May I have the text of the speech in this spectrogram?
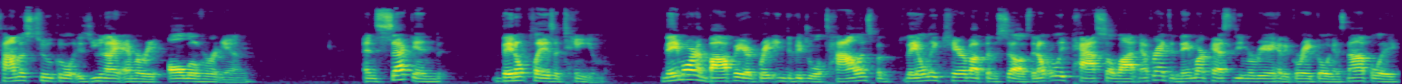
Thomas Tuchel is Unai Emery all over again. And second, they don't play as a team. Neymar and Mbappe are great individual talents, but they only care about themselves. They don't really pass a lot. Now, granted, Neymar passed to Di Maria, had a great goal against Napoli,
